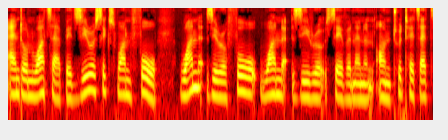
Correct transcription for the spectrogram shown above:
and on WhatsApp it's 0614 104107 and on Twitter it's at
